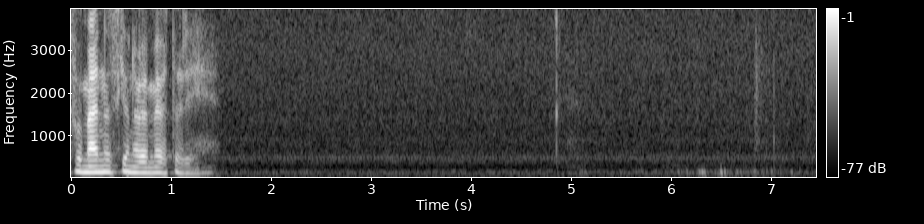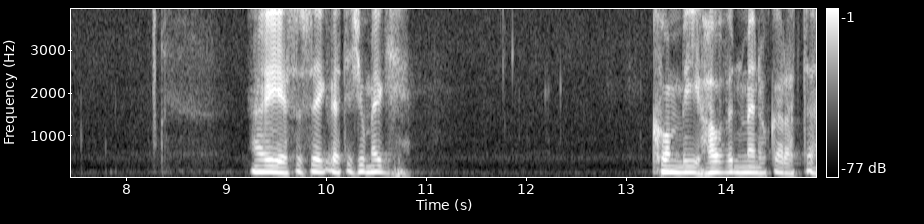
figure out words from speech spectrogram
for mennesker når jeg møter dem. Herre Jesus, jeg vet ikke om jeg kom i havn med noe av dette.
